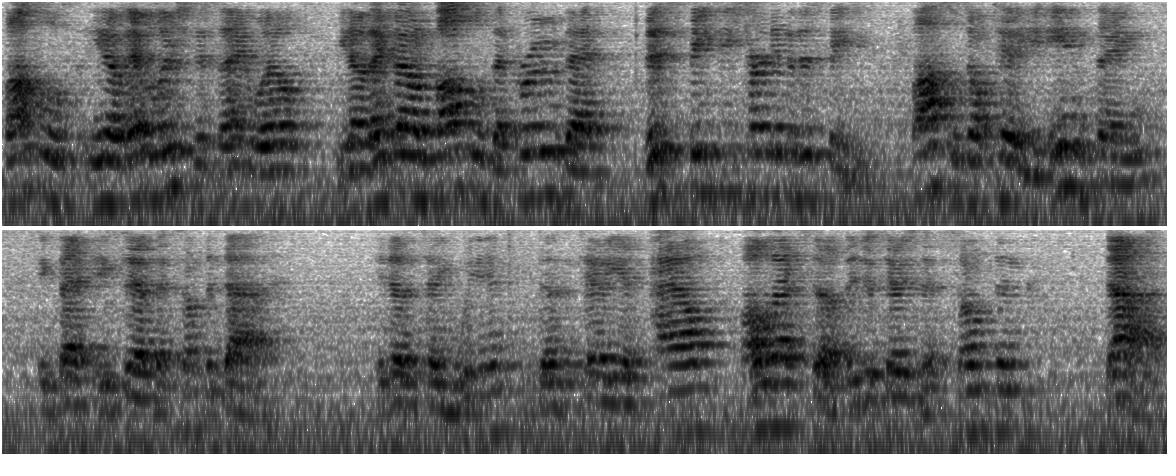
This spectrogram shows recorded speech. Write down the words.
Fossils, you know, evolutionists say, well, you know, they found fossils that prove that this species turned into this species. Fossils don't tell you anything except that something died. It doesn't tell you when, it doesn't tell you how, all that stuff. It just tells you that something died.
